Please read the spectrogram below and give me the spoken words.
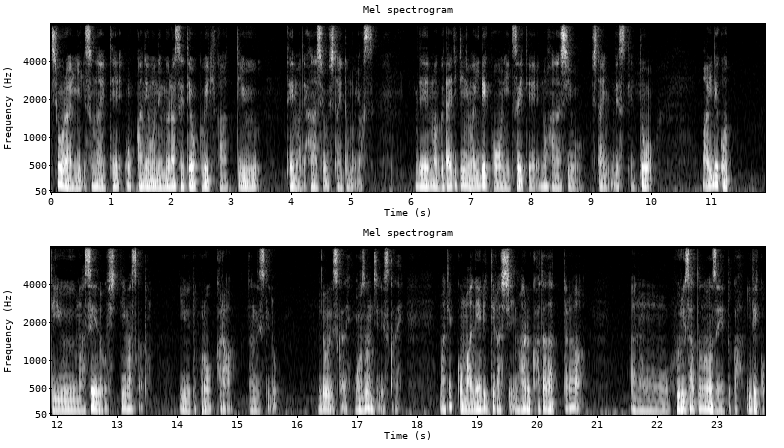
将来に備えてお金を眠らせておくべきかっていうテーマで話をしたいと思います。で、まあ、具体的には iDeCo についての話をしたいんですけど、まあ、iDeCo っていう、まあ、制度を知っていますかというところからなんですけどどうですかね？ご存知ですかね、まあ、結構マネーリテラシーのある方だったらあのふるさと納税とか iDeCo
